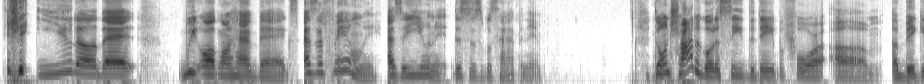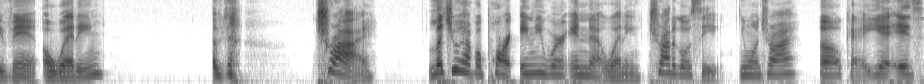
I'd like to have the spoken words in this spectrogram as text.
you know that we all gonna have bags as a family, as a unit. This is what's happening. Don't try to go to sleep the day before um, a big event, a wedding. Try let you have a part anywhere in that wedding. Try to go see. You want to try? Oh, okay. Yeah, it's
